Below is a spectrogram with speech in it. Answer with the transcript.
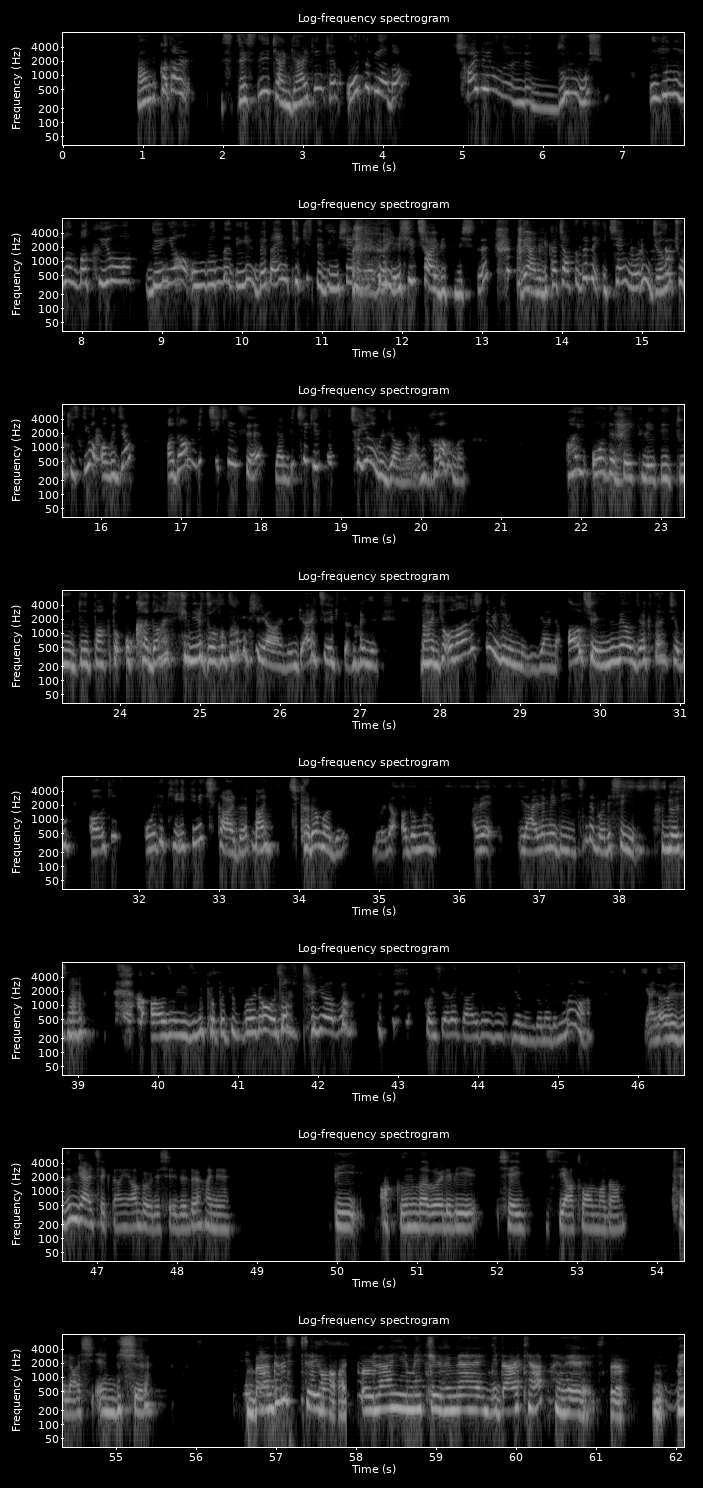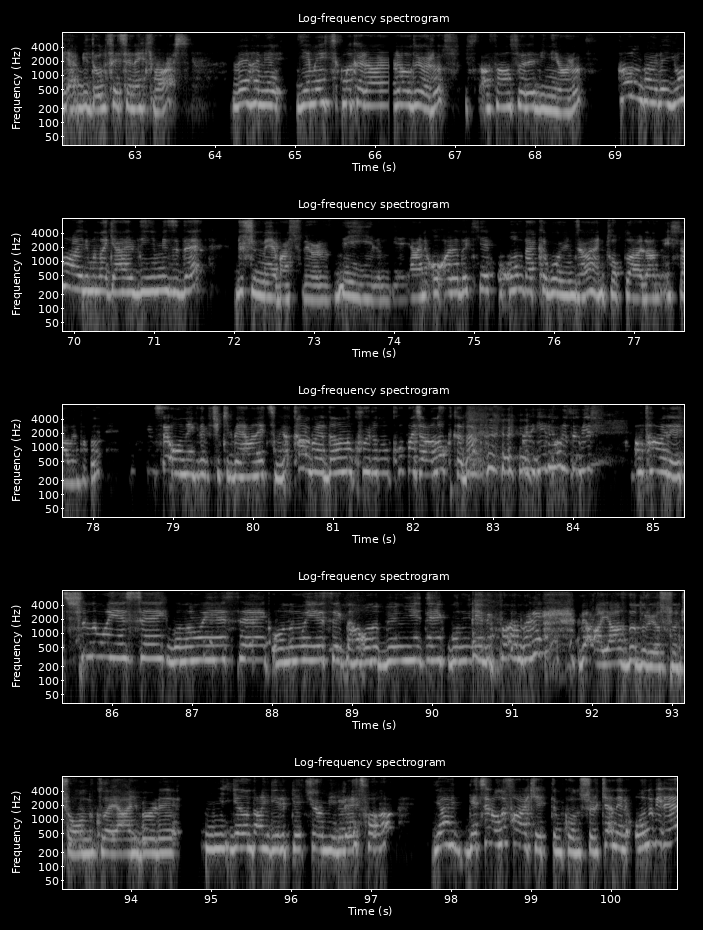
Ben bu kadar stresliyken, gerginken orada bir adam çay reyonu önünde durmuş. Uzun uzun bakıyor. Dünya umrunda değil. Ve benim tek istediğim şey hani evde yeşil çay bitmişti. Ve yani birkaç haftadır da içemiyorum. Canım çok istiyor. Alacağım. Adam bir çekilse, yani bir çekilse çayı alacağım yani tamam mı? Ay orada bekledi, durdu, baktı. O kadar sinir doldum ki yani gerçekten hani bence olağanüstü bir durumdayız. Yani al çayını ne alacaksan çabuk al git. Orada keyfini çıkardı. Ben çıkaramadım. Böyle adamın hani ilerlemediği için de böyle şeyim resmen ağzımı yüzümü kapatıp böyle oradan çayı alıp koşarak ayrıldım yanından adamın ama yani özledim gerçekten ya böyle şeyleri hani bir aklında böyle bir şey hissiyat olmadan telaş, endişe. Bende de şey var. Öğlen yemeklerine giderken hani işte bir dolu seçenek var. Ve hani yemeğe çıkma kararı alıyoruz. İşte asansöre biniyoruz. Tam böyle yol ayrımına geldiğimizde düşünmeye başlıyoruz ne yiyelim diye. Yani o aradaki 10 dakika boyunca hani toplarla eşyalarını toplanıp kimse onunla ilgili bir fikir beyan etmiyor. Tam böyle dağının kuyruğunun kopacağı noktada böyle geliyoruz da bir atalet. Şunu mu yesek, bunu mu yesek, onu mu yesek, daha onu dün yedik, bunu yedik falan böyle ve ayazda duruyorsun çoğunlukla yani böyle yanından gelip geçiyor millet falan. Yani geçen onu fark ettim konuşurken. Yani onu bile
